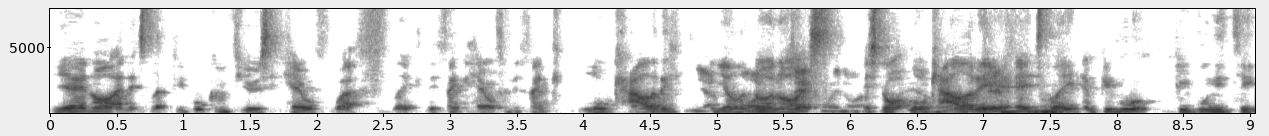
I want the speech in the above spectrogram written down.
Yeah, no, and it's like people confuse health with like they think health and they think low calorie. Yeah, and you're like, no, no, no, it's, not. it's not low calorie. Definitely it's not. like, and people people need to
